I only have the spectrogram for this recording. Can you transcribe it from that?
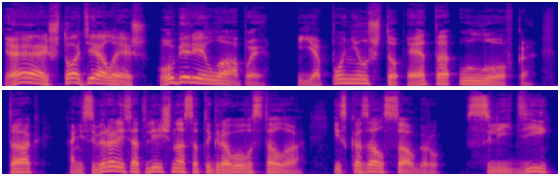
«Эй, что делаешь? Убери лапы!» Я понял, что это уловка. Так, они собирались отвлечь нас от игрового стола, и сказал Салгару, «Следи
